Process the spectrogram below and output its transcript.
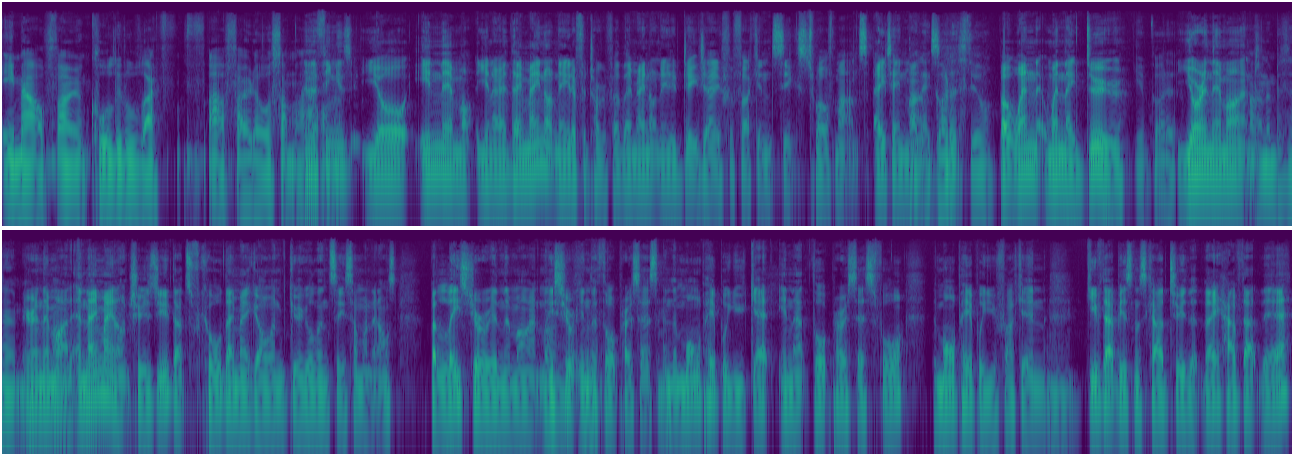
email, phone, cool little like uh, photo or something. and the thing is, you're in their. mo- You know, they may not need a photographer. They may not need a DJ for fucking six, 12 months, eighteen it. But they months. got it still. But when when they do, You've got it. you're in their mind. Hundred percent. You're in their mind, and they may not choose you. That's cool. They may go on Google and see someone else, but at least you're in their mind. At least you're in the thought process. And the more people you get in that thought process for, the more people you fucking Mm. give that business card to that they have that there,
